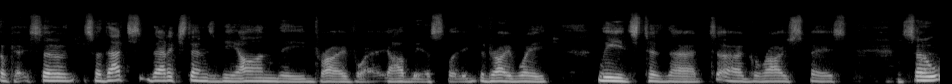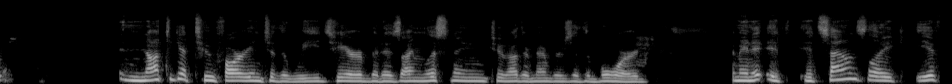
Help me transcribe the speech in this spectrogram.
okay, so, so that's, that extends beyond the driveway, obviously. The driveway leads to that uh, garage space. So not to get too far into the weeds here, but as I'm listening to other members of the board, I mean, it, it, it sounds like if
